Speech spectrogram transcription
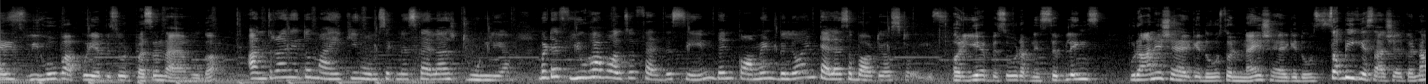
गाइस वी होप आपको ये एपिसोड पसंद आया होगा अंतरा ने तो माही की होम सिकनेस का इलाज ढूंढ लिया but if you have also felt the same then comment below and tell us about your stories और ये एपिसोड अपने सिबलिंग्स पुराने शहर के दोस्त और नए शहर के दोस्त सभी के साथ शेयर करना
